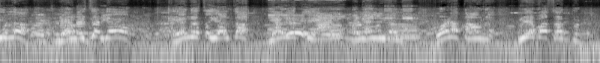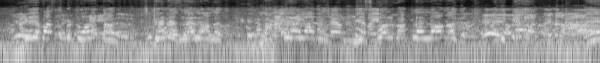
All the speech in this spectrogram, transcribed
ಇಲ್ಲ ಹೆಂಗಸರಿಗೆ ಹೆಂಗಸ ಹೇಳ್ತಾ ಹೆಂಗಸ ಯಾರು ಮನೆಯಲ್ಲಿ ಇರಲ್ಲ ಓಡತಾವ್ರೆ ಫ್ರೀ ಬಸ್ ಅಂದ್ಬಿಟ್ಟು ಫ್ರೀ ಬಸ್ ಅಂದ್ಬಿಟ್ಟು ಓಡತಾವ್ರೆ ಗಂಡಸರೆಲ್ಲ ಹೋಗೋದು ಮಕ್ಕಳೆಲ್ಲ ಹೋಗೋದು ಸ್ಕೂಲ್ ಮಕ್ಕಳೆಲ್ಲ ಹೋಗೋದು ಅದಕ್ಕೆ ಏ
